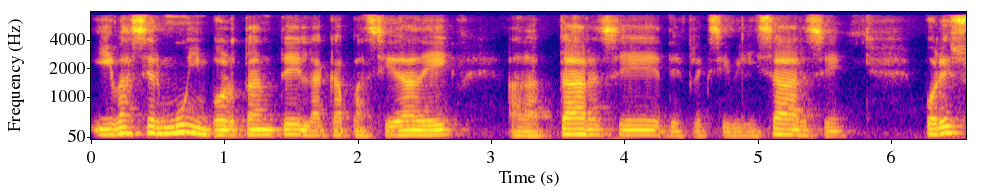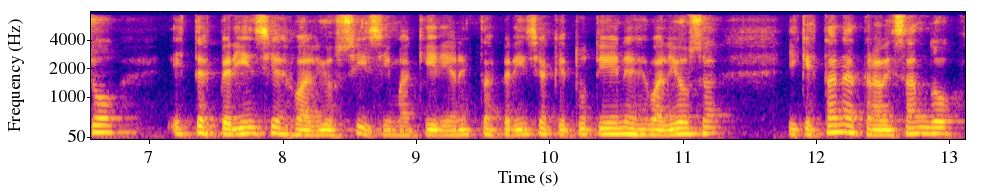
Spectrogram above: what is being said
y va a ser muy importante la capacidad de adaptarse, de flexibilizarse. Por eso esta experiencia es valiosísima, Kirian, esta experiencia que tú tienes es valiosa y que están atravesando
